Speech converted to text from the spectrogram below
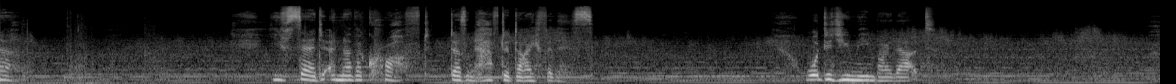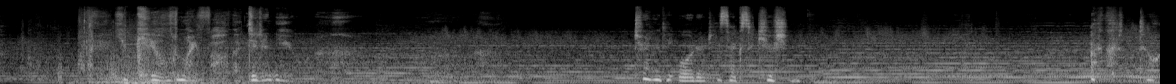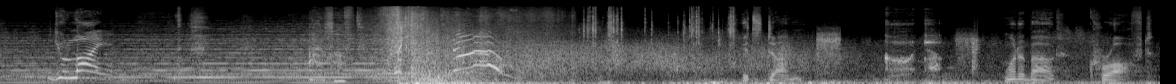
Anna. You said another Croft doesn't have to die for this. What did you mean by that? You killed my father, didn't you? Trinity ordered his execution. I couldn't do it. You're lying! Done. Good. What about Croft?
